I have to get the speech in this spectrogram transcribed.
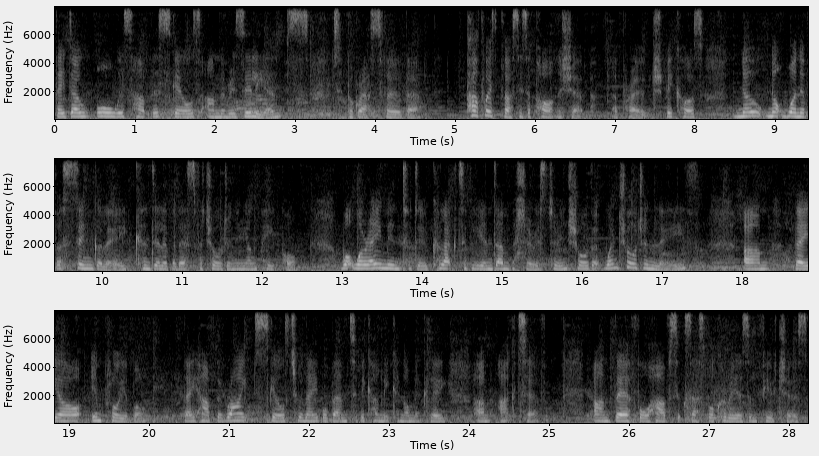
they don't always have the skills and the resilience to progress further. Pathways Plus is a partnership approach because no, not one of us singly can deliver this for children and young people. What we're aiming to do collectively in Denbighshire is to ensure that when children leave, um, they are employable they have the right skills to enable them to become economically um, active and therefore have successful careers and futures.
